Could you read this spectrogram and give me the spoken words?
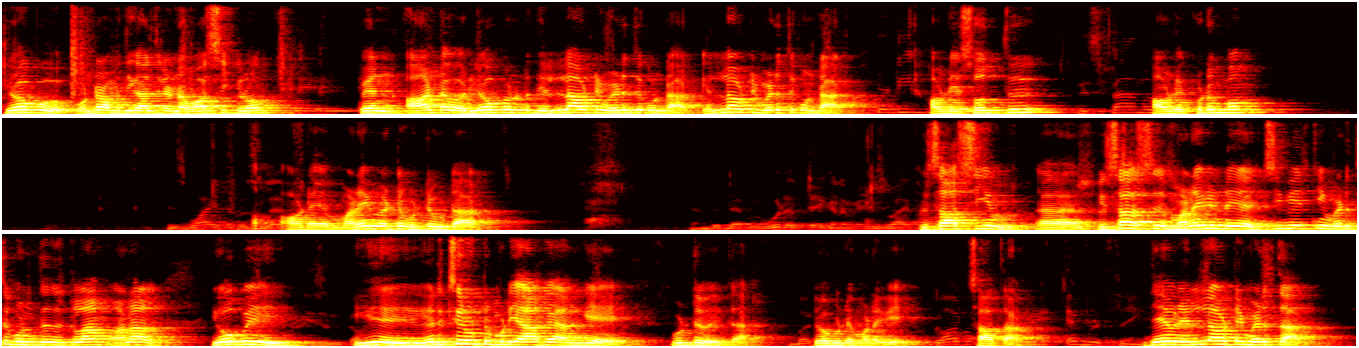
யோபு ஒன்றாம் அதிகாரத்தில் நான் வாசிக்கிறோம். பெண் ஆண்டவர் யோபுன்றது எல்லாவற்றையும் எடுத்துக்கொண்டார். எல்லாவற்றையும் எடுத்துக்கொண்டார். அவனுடைய சொத்து அவனுடைய குடும்பம் அவனுடைய மனைவி மட்டும் விட்டு விட்டார் பிசாசியும் பிசாசு மனைவியுடைய ஜீவியத்தையும் எடுத்துக்கொண்டிருக்கலாம். ஆனால் யோபை எ- எரிச்சலூட்டும்படியாக அங்கே விட்டு வைத்தார். யோபுடைய மனைவியை சாத்தான். தேவன் எல்லாவற்றையும் எடுத்தார்.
